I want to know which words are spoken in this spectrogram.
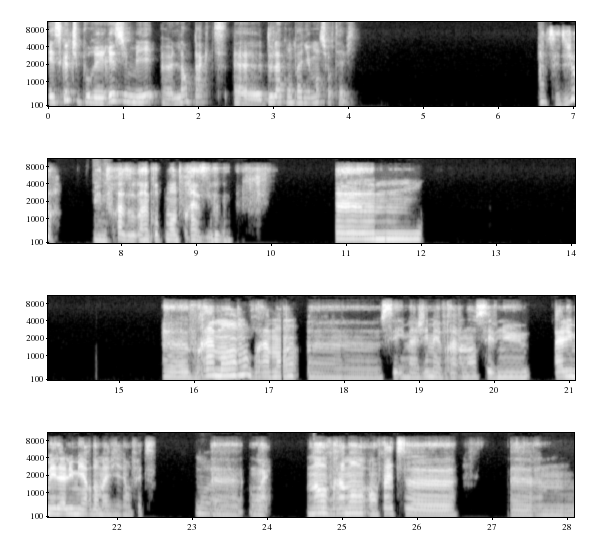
est-ce que tu pourrais résumer euh, l'impact euh, de l'accompagnement sur ta vie? Ah, c'est dur. Une phrase ou un groupement de phrases. Vraiment, vraiment, c'est imagé, mais vraiment, c'est venu allumer la lumière dans ma vie, en fait. Ouais. Non, vraiment, en fait, euh, euh,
